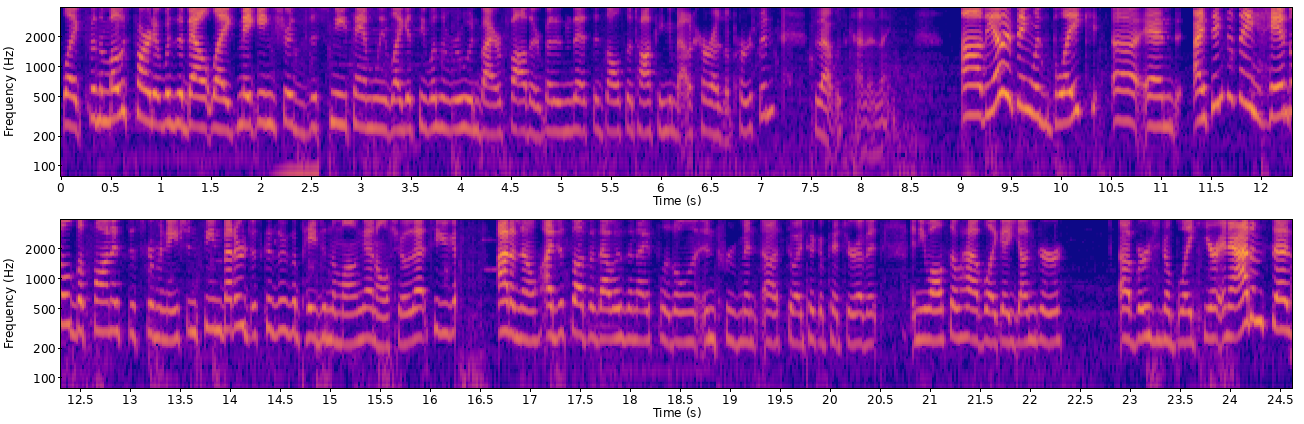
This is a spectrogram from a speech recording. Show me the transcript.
like for the most part it was about like making sure that the Schnee family legacy wasn't ruined by her father but in this it's also talking about her as a person. So that was kind of nice uh, the other thing was Blake, uh, and I think that they handled the faunus discrimination scene better just because there's a page in the manga, and I'll show that to you guys. I don't know. I just thought that that was a nice little improvement, uh, so I took a picture of it. And you also have like a younger uh, version of Blake here. And Adam says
